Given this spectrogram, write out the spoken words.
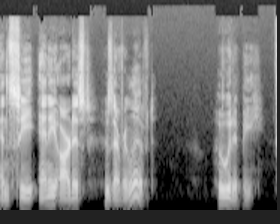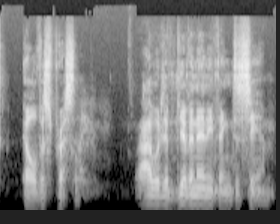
and see any artist who's ever lived, who would it be? Elvis Presley. I would have given anything to see him.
